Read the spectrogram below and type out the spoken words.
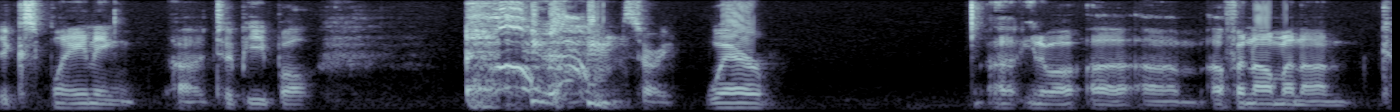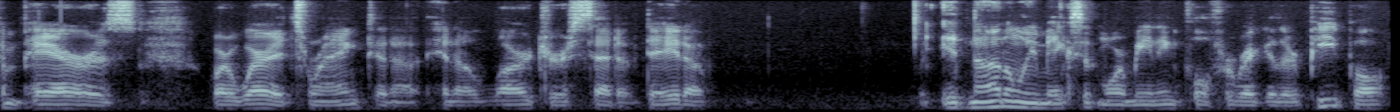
explaining uh, to people, sorry, where uh, you know a, um, a phenomenon compares or where it's ranked in a in a larger set of data it not only makes it more meaningful for regular people,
